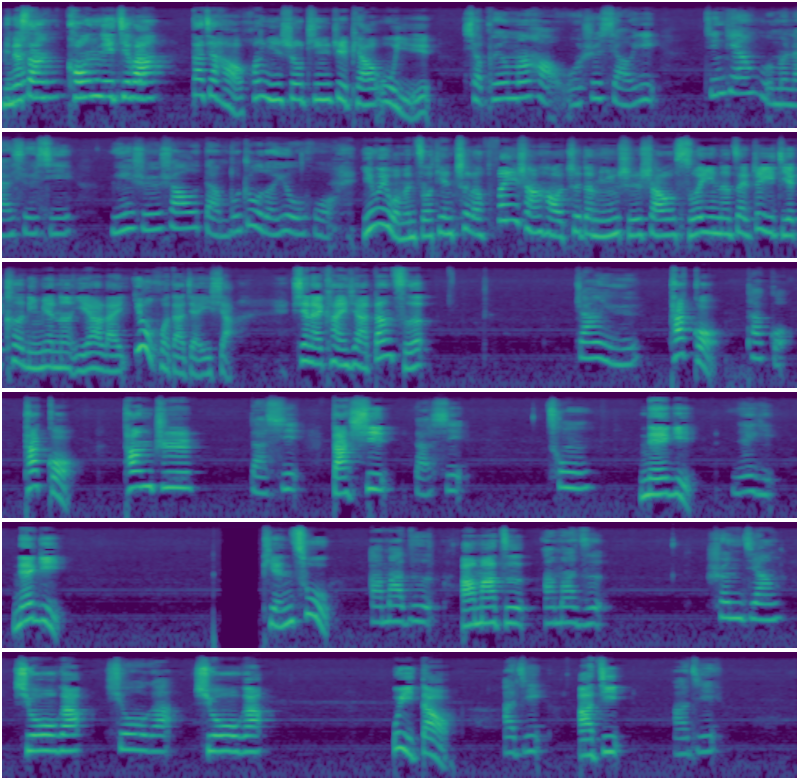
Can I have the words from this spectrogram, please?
皆さんこんにちは。大家好，欢迎收听《日飘物语》。小朋友们好，我是小易。今天我们来学习明石烧挡不住的诱惑。因为我们昨天吃了非常好吃的明石烧，所以呢，在这一节课里面呢，也要来诱惑大家一下。先来看一下单词：章鱼、タコ、タコ、タコ、汤汁、だし、だし、だし、葱、 ネギ、ネギ、ネギ、甜醋、甘酢、甘酢、甘酢、生姜、生姜、生姜、生姜、味道、味、味、味、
